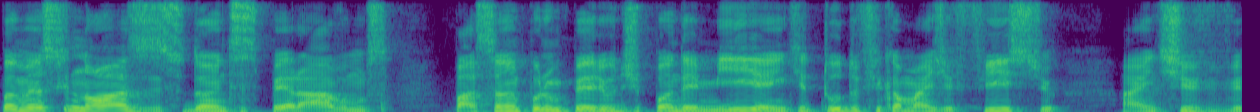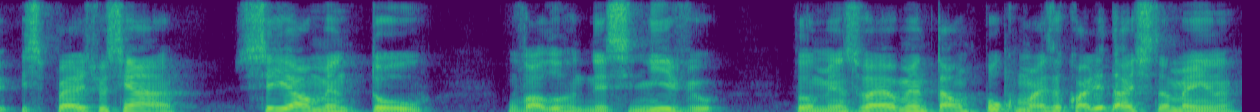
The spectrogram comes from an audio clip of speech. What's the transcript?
Pelo menos que nós, estudantes, esperávamos, passando por um período de pandemia em que tudo fica mais difícil, a gente espera, tipo assim, ah, se aumentou o valor nesse nível, pelo menos vai aumentar um pouco mais a qualidade também, né?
